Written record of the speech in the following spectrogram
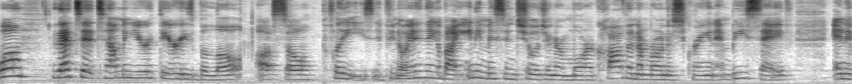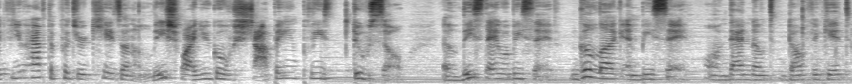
Well, that's it. Tell me your theories below. Also, please, if you know anything about any missing children or more, call the number on the screen and be safe. And if you have to put your kids on a leash while you go shopping, please do so. at least they will be safe. Good luck and be safe. On that note, don't forget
